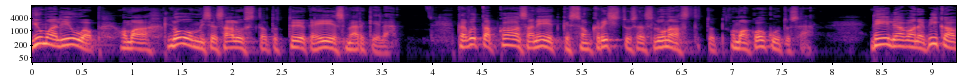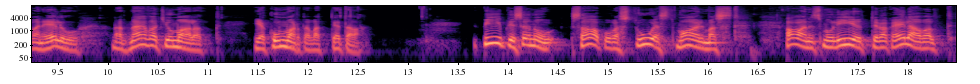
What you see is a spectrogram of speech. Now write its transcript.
jumal jõuab oma loomises alustatud tööga eesmärgile. Ta võtab kaasa need, kes on Kristuses lunastatud oma koguduse. Neile avaneb igavene elu, nad näevad Jumalat ja kummardavad teda. piibli sõnu saabuvast uuest maailmast avanes mul hiljuti väga elavalt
